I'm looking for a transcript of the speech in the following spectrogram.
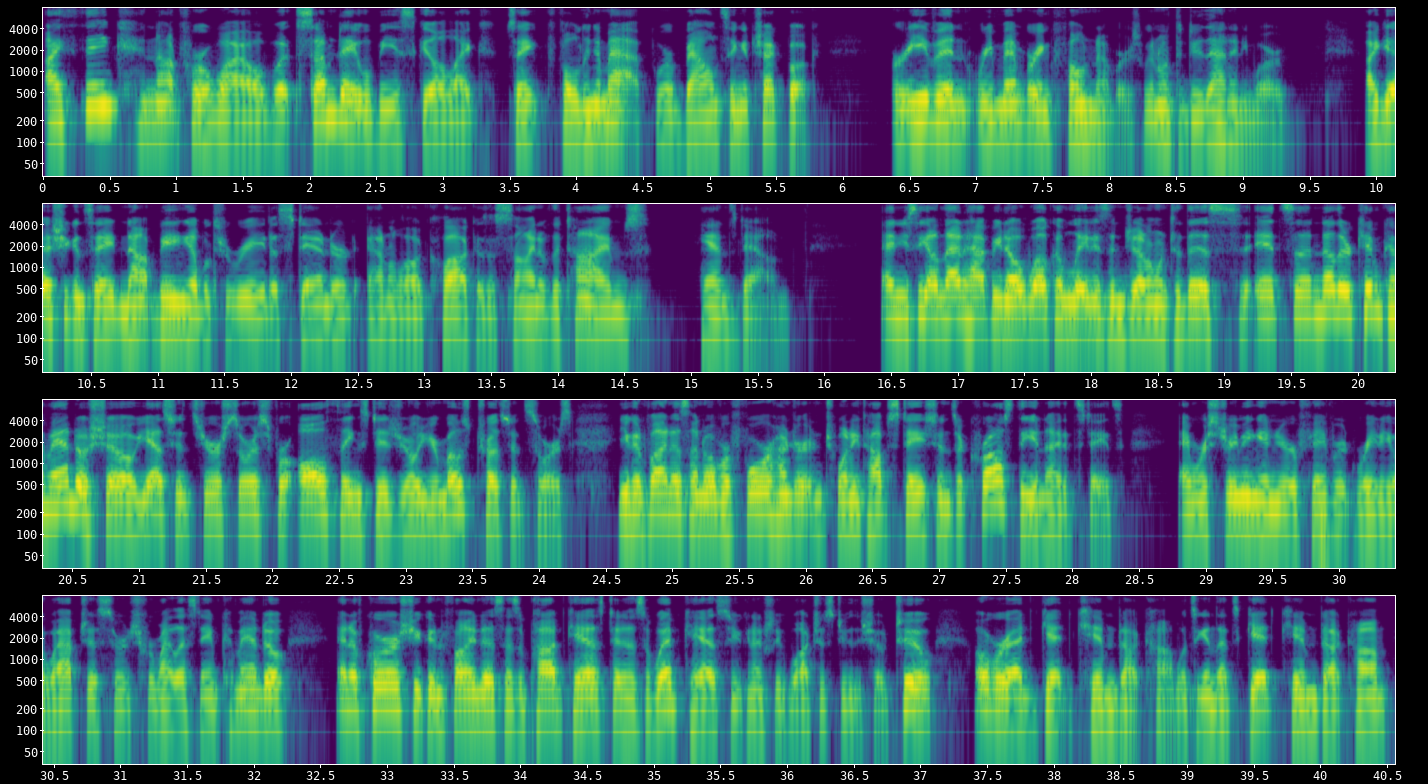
I think not for a while, but someday it will be a skill like, say, folding a map or balancing a checkbook or even remembering phone numbers. We don't have to do that anymore. I guess you can say not being able to read a standard analog clock is a sign of the times, hands down. And you see, on that happy note, welcome, ladies and gentlemen, to this. It's another Kim Komando show. Yes, it's your source for all things digital, your most trusted source. You can find us on over 420 top stations across the United States. And we're streaming in your favorite radio app. Just search for my last name, Komando. And of course, you can find us as a podcast and as a webcast, so you can actually watch us do the show too, over at getkim.com. Once again, that's getkim.com.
